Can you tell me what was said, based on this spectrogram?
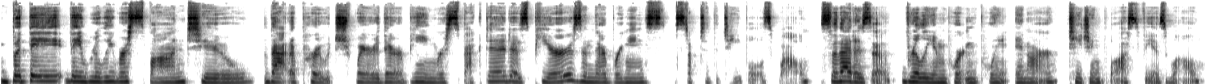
but they, they really respond to that approach where they're being respected as peers and they're bringing stuff to the table as well. So that is a really important point in our teaching philosophy as well.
